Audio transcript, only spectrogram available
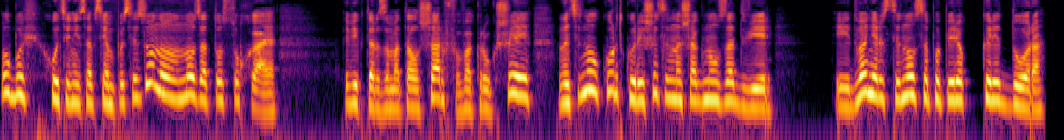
Обувь, хоть и не совсем по сезону, но зато сухая. Виктор замотал шарф вокруг шеи, натянул куртку и решительно шагнул за дверь, и едва не растянулся поперек коридора.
